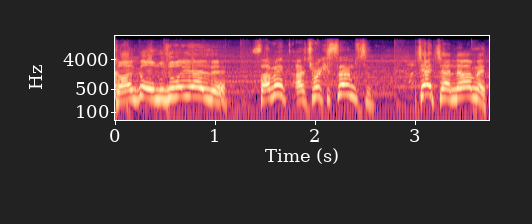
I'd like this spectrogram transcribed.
Kanka omuzuma geldi. Samet açmak ister misin? Aç aç sen devam et.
